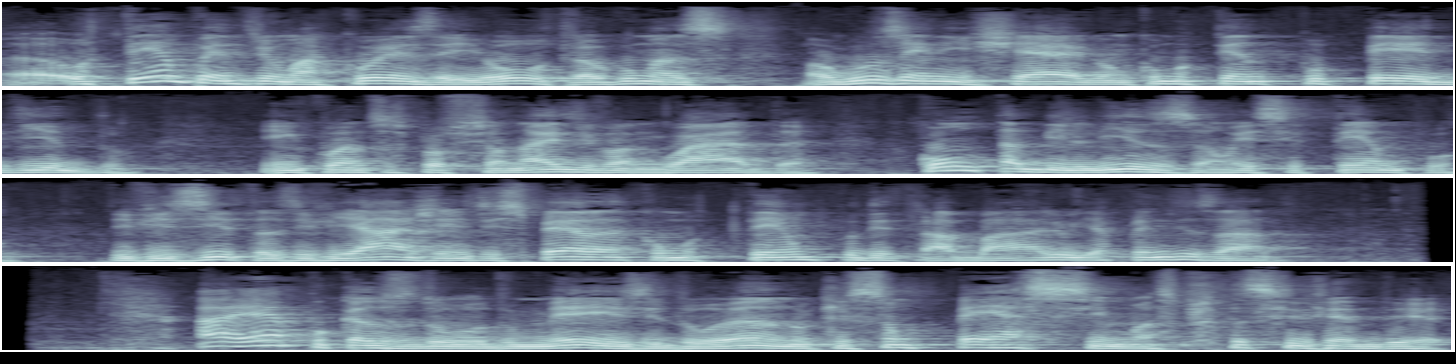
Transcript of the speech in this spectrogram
Ah, o tempo entre uma coisa e outra, algumas, alguns ainda enxergam como tempo perdido, enquanto os profissionais de vanguarda contabilizam esse tempo de visitas e viagens de espera como tempo de trabalho e aprendizado. Há épocas do, do mês e do ano que são péssimas para se vender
